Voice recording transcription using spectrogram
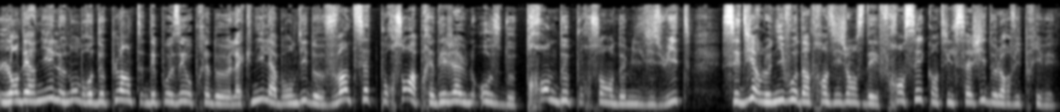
L'an dernier, le nombre de plaintes déposées auprès de la CNIL a bondi de 27% après déjà une hausse de 32% en 2018. C'est dire le niveau d'intransigeance des Français quand il s'agit de leur vie privée.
